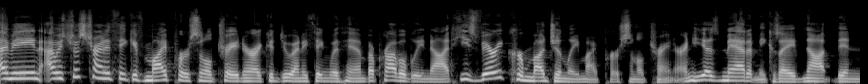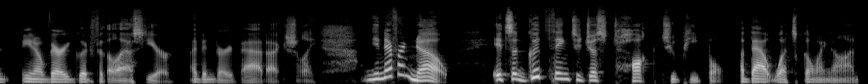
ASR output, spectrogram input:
I mean, I was just trying to think if my personal trainer, I could do anything with him, but probably not. He's very curmudgeonly, my personal trainer, and he is mad at me because I have not been, you know, very good for the last year. I've been very bad, actually. You never know. It's a good thing to just talk to people about what's going on.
